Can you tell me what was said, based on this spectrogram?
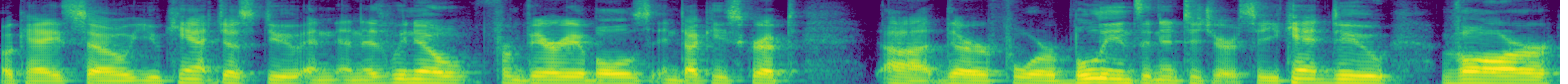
Okay, so you can't just do, and, and as we know from variables in Ducky script, uh, they're for booleans and integers. So you can't do var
